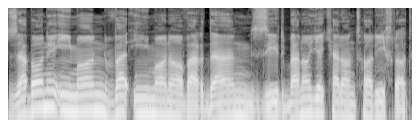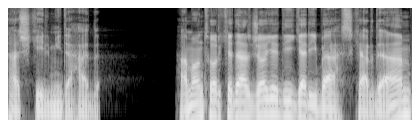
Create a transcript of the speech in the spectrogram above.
زبان ایمان و ایمان آوردن زیربنای کلان تاریخ را تشکیل می دهد. همانطور که در جای دیگری بحث کرده ام،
